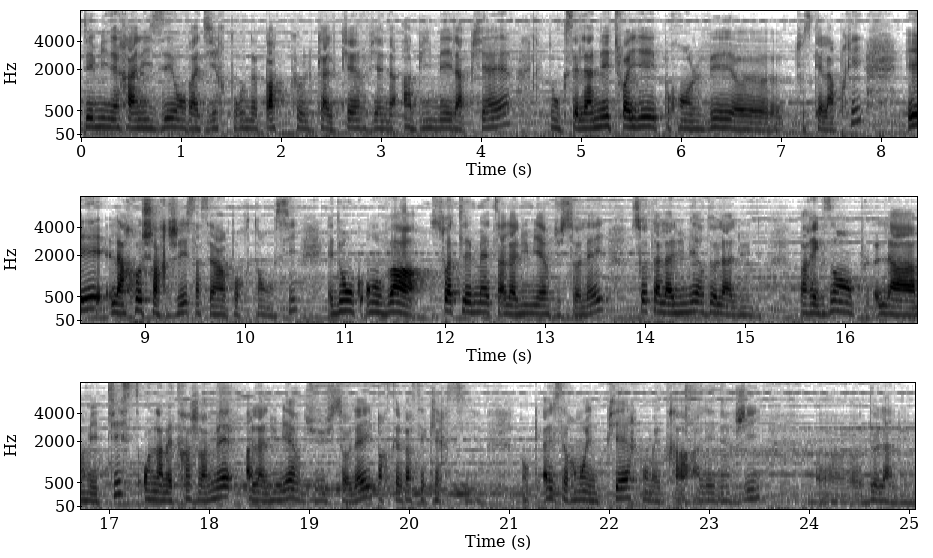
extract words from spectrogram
déminéraliser, on va dire, pour ne pas que le calcaire vienne abîmer la pierre. Donc c'est la nettoyer pour enlever euh, tout ce qu'elle a pris et la recharger, ça c'est important aussi. Et donc on va soit les mettre à la lumière du soleil, soit à la lumière de la lune. Par exemple, la métiste, on ne la mettra jamais à la lumière du soleil parce qu'elle va s'éclaircir. Donc elle, c'est vraiment une pierre qu'on mettra à l'énergie euh, de la lune.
